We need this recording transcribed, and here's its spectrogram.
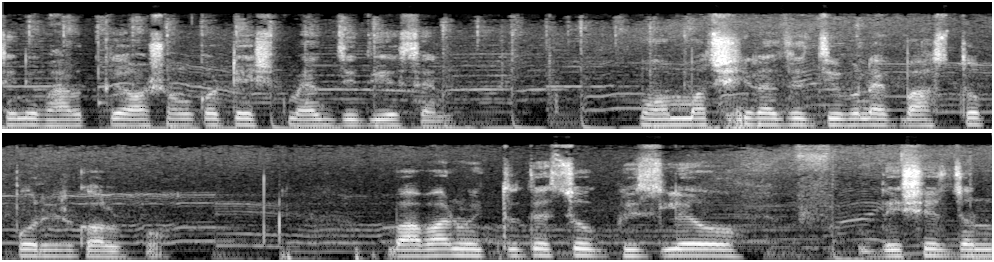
যিনি ভারতকে অসংখ্য টেস্ট ম্যাচ জিতিয়েছেন। মোহাম্মদ সিরাজের জীবন এক বাস্তব পরীর গল্প। বাবার মৃত্যুতে চোখ ভিজলেও দেশের জন্য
